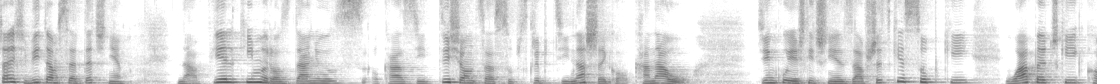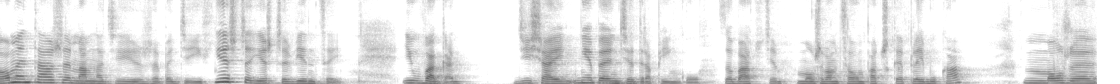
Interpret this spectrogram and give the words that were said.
Cześć, witam serdecznie na wielkim rozdaniu z okazji tysiąca subskrypcji naszego kanału. Dziękuję ślicznie za wszystkie subki, łapeczki, komentarze. Mam nadzieję, że będzie ich jeszcze, jeszcze więcej. I uwaga, dzisiaj nie będzie drapingu. Zobaczcie, może mam całą paczkę playbooka. Może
